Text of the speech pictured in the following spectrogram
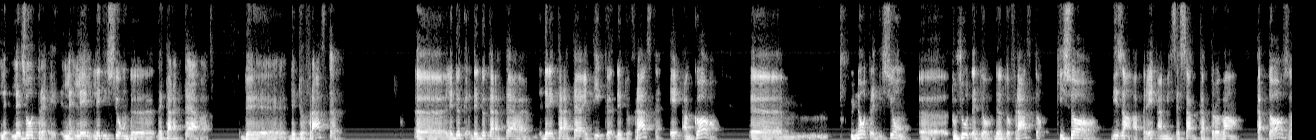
les autres, l'édition de, de caractères de, de euh, les deux, des deux caractères, des caractères éthiques de et encore euh, une autre édition, euh, toujours de Théophraste, qui sort dix ans après, en 1794,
